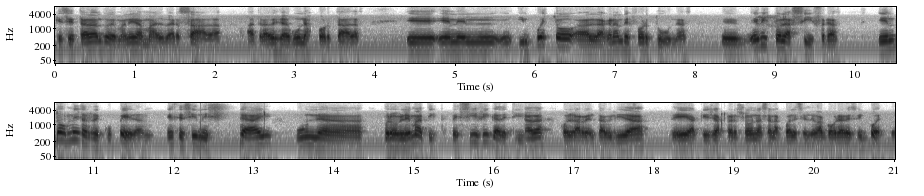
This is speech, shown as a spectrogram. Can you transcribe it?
que se está dando de manera malversada a través de algunas portadas. Eh, en el impuesto a las grandes fortunas, he visto las cifras, en dos meses recuperan, es decir, ni siquiera hay una problemática específica destinada con la rentabilidad de aquellas personas a las cuales se le va a cobrar ese impuesto.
